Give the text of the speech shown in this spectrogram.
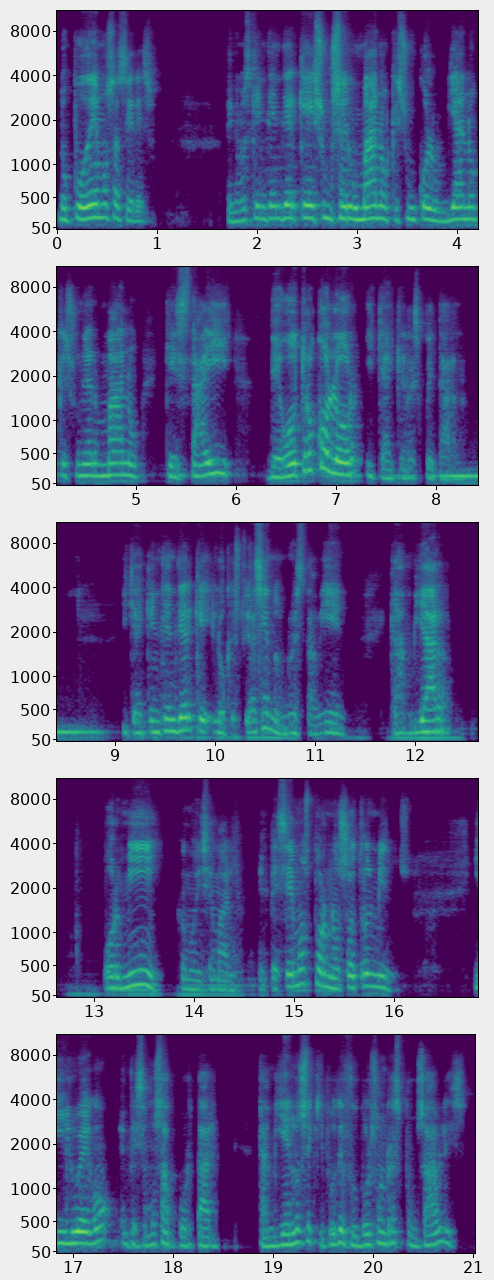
No podemos hacer eso. Tenemos que entender que es un ser humano, que es un colombiano, que es un hermano, que está ahí de otro color y que hay que respetarlo. Y que hay que entender que lo que estoy haciendo no está bien. Cambiar por mí, como dice Mario. Empecemos por nosotros mismos y luego empecemos a aportar. También los equipos de fútbol son responsables,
